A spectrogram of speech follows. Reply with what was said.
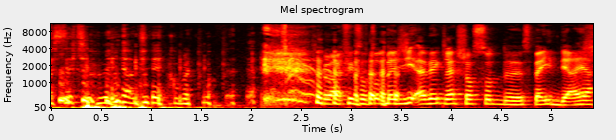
C'est que merde, complètement. Il a fait son tour de magie avec la chanson de Spade derrière.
